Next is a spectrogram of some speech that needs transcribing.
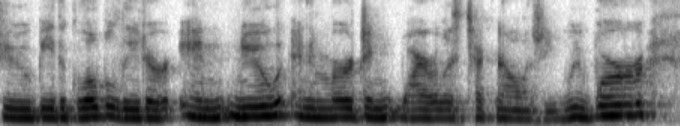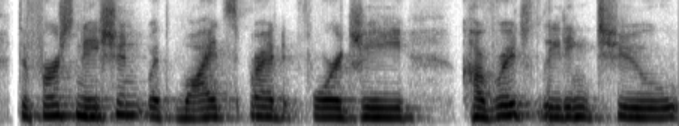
to be the global leader in new and emerging wireless technology. We were the first nation with widespread 4G coverage, leading to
